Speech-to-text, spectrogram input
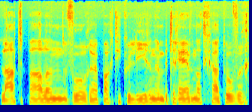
laadpalen voor uh, particulieren en bedrijven. Dat gaat over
